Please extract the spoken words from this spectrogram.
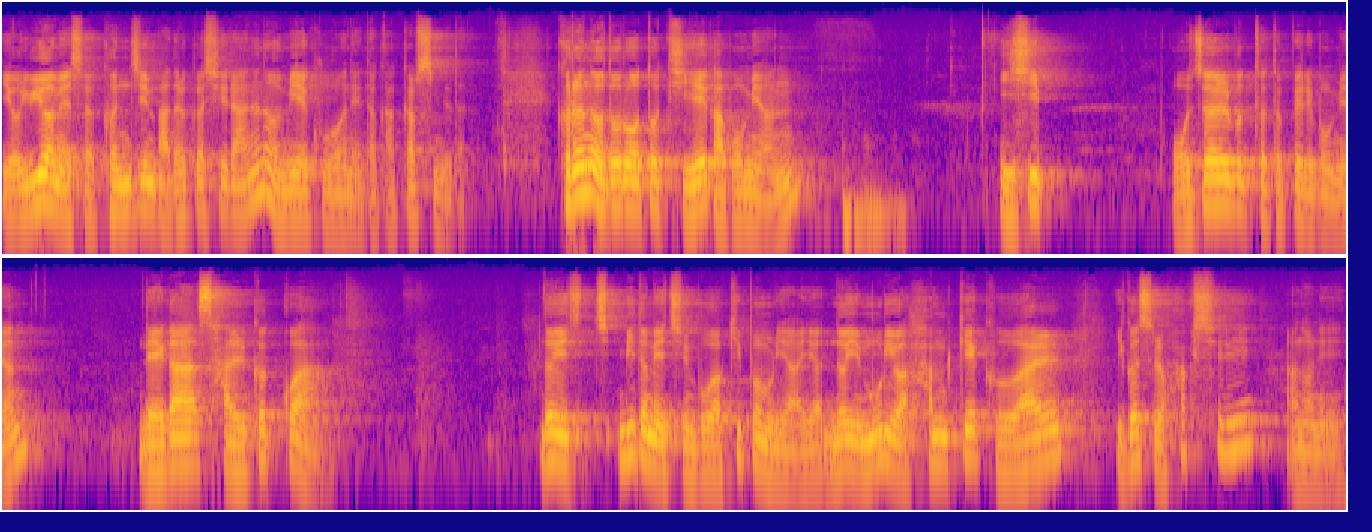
위험에서 건진 받을 것이라는 의미의 구원에 더 가깝습니다. 그런 의도로 또 뒤에 가보면 25절부터 특별히 보면 내가 살 것과 너희 믿음의 진부와 기쁨을 위하여 너희 무리와 함께 거할 이것을 확실히 아노니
